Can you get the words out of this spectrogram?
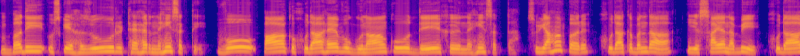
بدی اس کے حضور ٹھہر نہیں سکتی۔ وہ پاک خدا ہے، وہ گناہ کو دیکھ نہیں سکتا۔ سو یہاں پر خدا کا بندہ یہ سایہ نبی خدا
